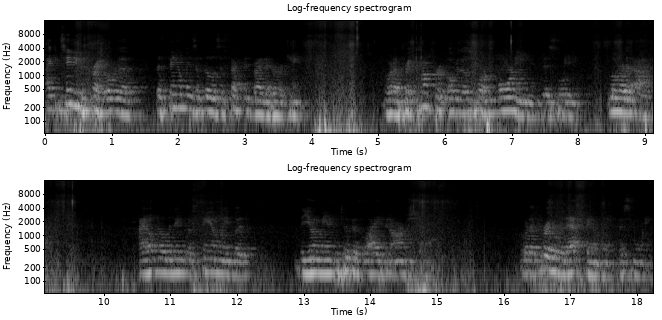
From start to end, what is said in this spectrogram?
I continue to pray over the, the families of those affected by the hurricane. Lord, I pray comfort over those who are mourning this week. Lord, uh, I don't know the name of the family, but the young man who took his life in Armstrong. Lord, I pray over that family this morning.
